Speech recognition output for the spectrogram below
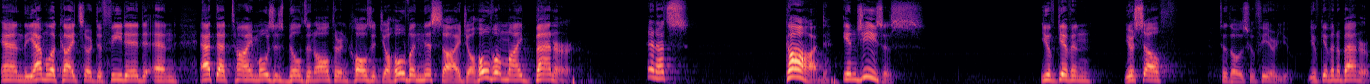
And the Amalekites are defeated, and at that time, Moses builds an altar and calls it Jehovah Nissi, Jehovah my banner. And that's God in Jesus. You've given yourself to those who fear you. You've given a banner.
